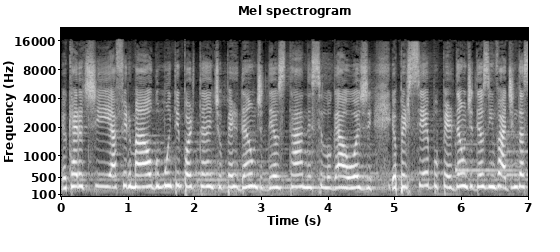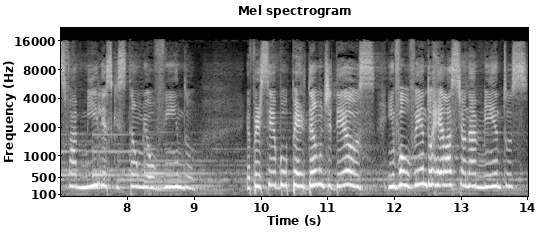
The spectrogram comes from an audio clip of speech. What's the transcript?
Eu quero te afirmar algo muito importante. O perdão de Deus está nesse lugar hoje. Eu percebo o perdão de Deus invadindo as famílias que estão me ouvindo. Eu percebo o perdão de Deus envolvendo relacionamentos.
